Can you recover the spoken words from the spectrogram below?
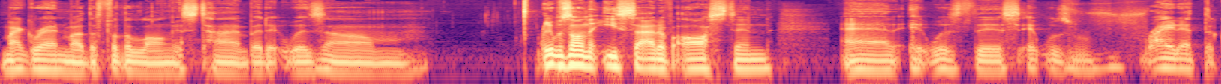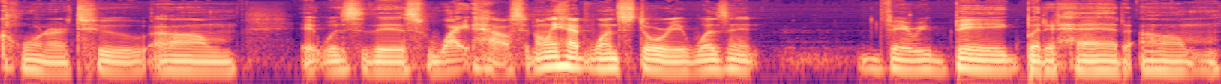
my grandmother for the longest time, but it was um it was on the east side of Austin, and it was this. It was right at the corner too. Um, it was this White House. It only had one story. It wasn't very big, but it had um,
